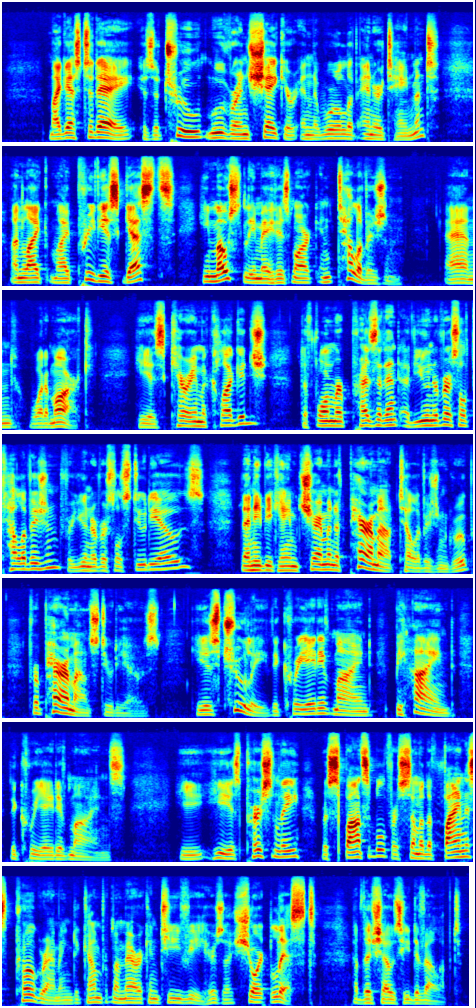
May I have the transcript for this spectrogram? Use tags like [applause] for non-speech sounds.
My guest today is a true mover and shaker in the world of entertainment. Unlike my previous guests, he mostly made his mark in television. And what a mark! He is Kerry McCluggage, the former president of Universal Television for Universal Studios. Then he became chairman of Paramount Television Group for Paramount Studios. He is truly the creative mind behind the creative minds. He, he is personally responsible for some of the finest programming to come from American TV. Here's a short list of the shows he developed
